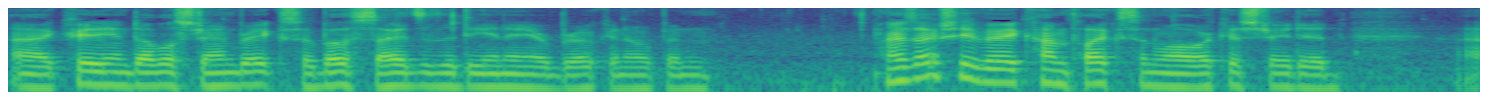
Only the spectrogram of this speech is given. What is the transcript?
uh, creating a double strand break, so both sides of the DNA are broken open. There's actually very complex and well orchestrated uh,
